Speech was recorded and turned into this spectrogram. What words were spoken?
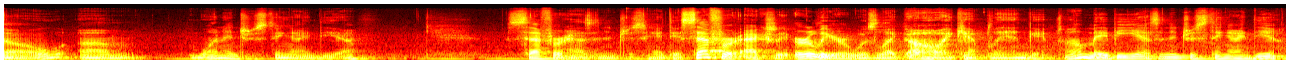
So, um, one interesting idea. Sefer has an interesting idea. Sefer actually earlier was like, oh, I can't play endgames. Well, maybe he has an interesting idea.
